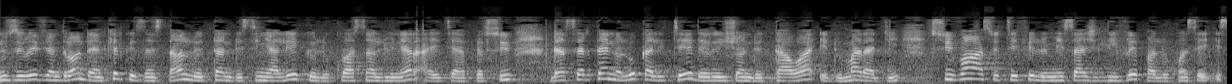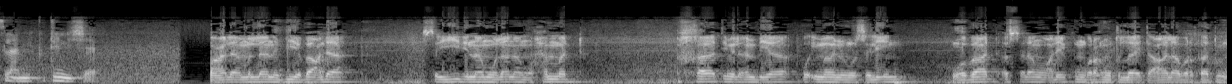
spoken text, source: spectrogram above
Nous y reviendrons dans quelques instants, le temps de signaler que le croissant lunaire a été aperçu dans certaines localités des régions de Tawa et de Maradi, suivant à cet effet le message livré par le Conseil islamique du Niger. سيدنا مولانا محمد خاتم الأنبياء وإمام المرسلين وبعد السلام عليكم ورحمة الله تعالى وبركاته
